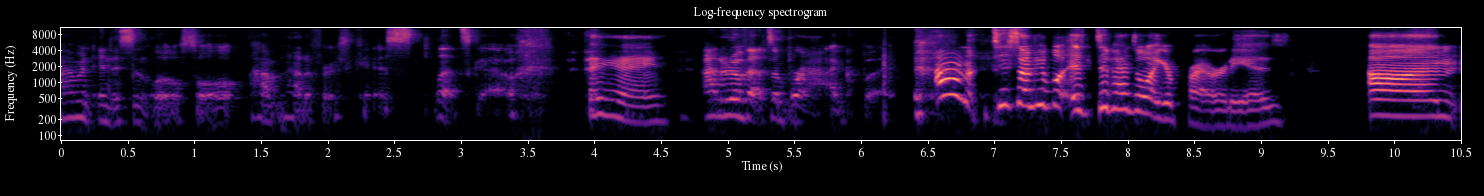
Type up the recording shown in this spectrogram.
I'm an innocent little soul. Haven't had a first kiss. Let's go. Okay. I don't know if that's a brag, but I don't know. To some people, it depends on what your priority is. Um,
